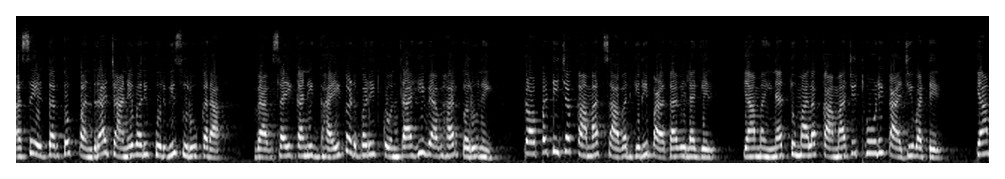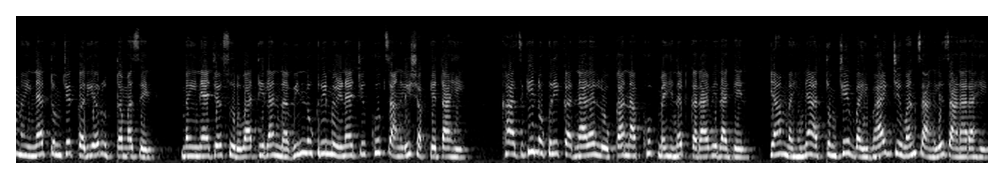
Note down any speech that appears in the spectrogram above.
असेल तर तो पंधरा जानेवारीपूर्वी सुरू करा. व्यावसायिकांनी घाई गडबडीत कोणताही व्यवहार करू नये. प्रॉपर्टीच्या कामात सावधगिरी बाळगावी लागेल. या महिन्यात तुम्हाला कामाची थोडी काळजी वाटेल. या महिन्यात तुमचे करिअर उत्तम असेल. महिन्याच्या सुरुवातीला नवीन नोकरी मिळण्याची खूप चांगली शक्यता आहे. खाजगी नोकरी करणाऱ्या लोकांना खूप मेहनत करावी लागेल. या महिन्यात तुमचे वैवाहिक जीवन चांगले जाणार आहे.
